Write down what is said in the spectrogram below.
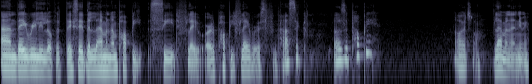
and they really love it. They say the lemon and poppy seed flavor or the poppy flavor is fantastic. Oh, is it poppy? Oh, I don't know. Lemon anyway.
